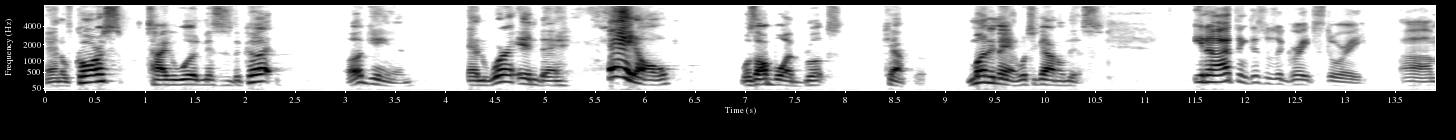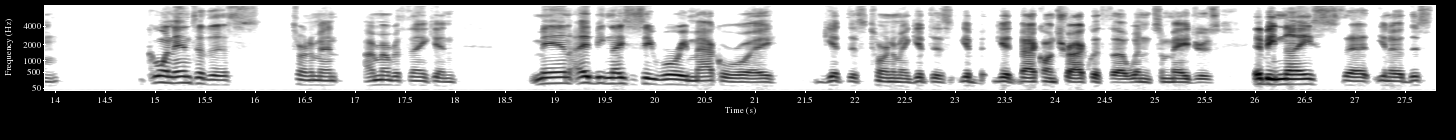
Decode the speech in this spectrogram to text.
And of course, Tiger Wood misses the cut again. And where in the hell was our boy Brooks Koepka? Money man, what you got on this? You know, I think this was a great story. Um, going into this tournament, I remember thinking, man, it'd be nice to see Rory McIlroy get this tournament, get this, get get back on track with uh, winning some majors. It'd be nice that you know this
